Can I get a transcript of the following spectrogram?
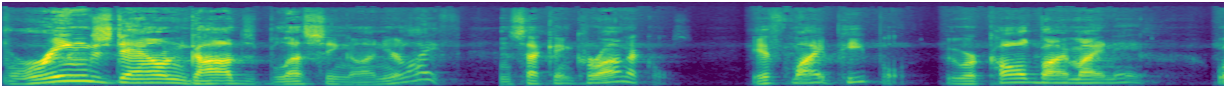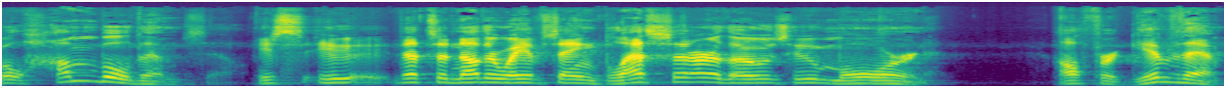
brings down God's blessing on your life. In Second Chronicles, if my people who are called by my name will humble themselves. It, that's another way of saying, Blessed are those who mourn. I'll forgive them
